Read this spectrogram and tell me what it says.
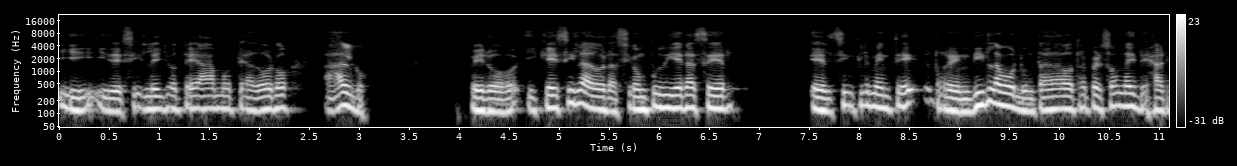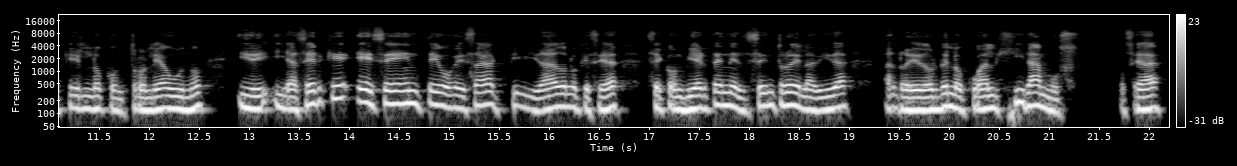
y, y decirle yo te amo, te adoro a algo. Pero, ¿y qué si la adoración pudiera ser el simplemente rendir la voluntad a otra persona y dejar que él lo controle a uno y, hacer que ese ente o esa actividad o lo que sea se convierta en el centro de la vida alrededor de lo cual giramos. O sea,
